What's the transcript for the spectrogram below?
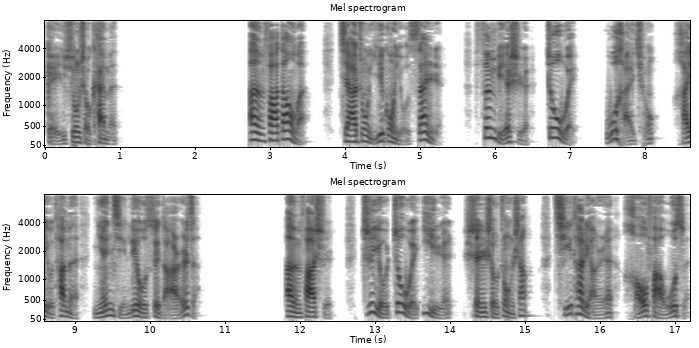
给凶手开门。案发当晚，家中一共有三人，分别是周伟、吴海琼，还有他们年仅六岁的儿子。案发时，只有周伟一人身受重伤，其他两人毫发无损。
